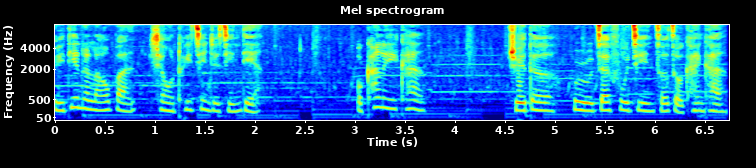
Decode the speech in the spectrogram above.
旅店的老板向我推荐着景点，我看了一看，觉得不如在附近走走看看。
